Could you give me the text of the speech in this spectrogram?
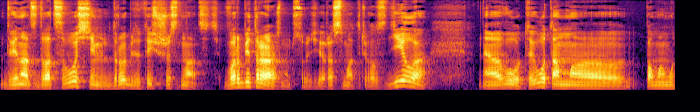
1228 дробь 2016 в арбитражном суде рассматривалось дело. Э, вот, его там, по-моему,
